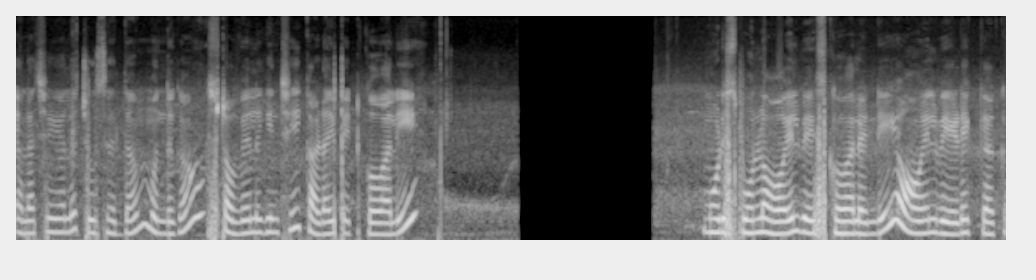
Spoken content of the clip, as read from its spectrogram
ఎలా చేయాలో చూసేద్దాం. ముందుగా స్టవ్ వెలిగించి కడాయి పెట్టుకోవాలి. మూడు స్పూన్ల ఆయిల్ వేసుకోవాలండి. ఆయిల్ వేడెక్కాక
